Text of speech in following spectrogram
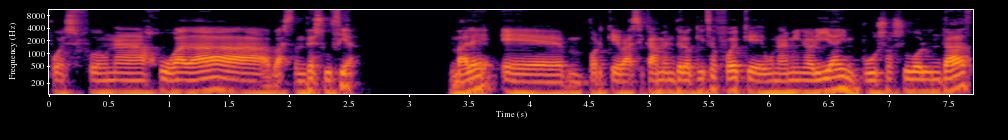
pues fue una jugada bastante sucia. ¿vale? Eh, porque básicamente lo que hizo fue que una minoría impuso su voluntad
